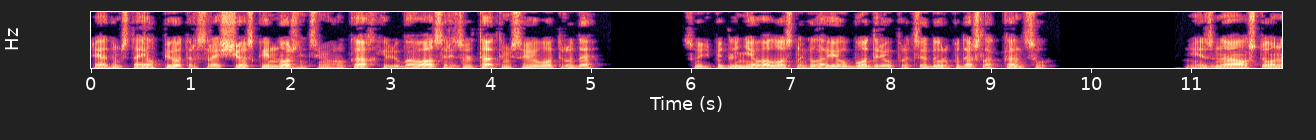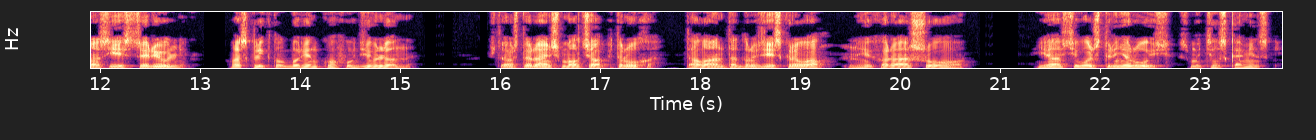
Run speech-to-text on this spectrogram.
Рядом стоял Петр с расческой и ножницами в руках и любовался результатами своего труда. Судя по длине волос на голове у Бодрева, процедура подошла к концу. «Не знал, что у нас есть цирюльник», — воскликнул Буренков удивленно. «Что ж ты раньше молчал, Петруха?» Талант от друзей скрывал. Нехорошо. Я всего лишь тренируюсь, смутился Каминский.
